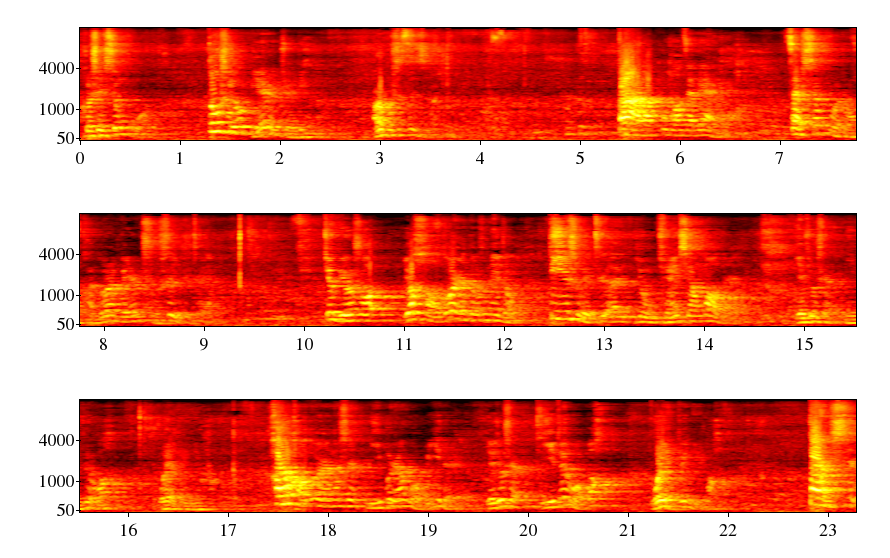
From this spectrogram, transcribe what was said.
和谁生活，都是由别人决定的，而不是自己。当然了，不光在恋爱中，在生活中，很多人为人处事也是这样。就比如说，有好多人都是那种滴水之恩涌泉相报的人，也就是你对我好。我也对你好，还有好多人呢，是你不仁我不义的人，也就是你对我不好，我也对你不好。但是，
